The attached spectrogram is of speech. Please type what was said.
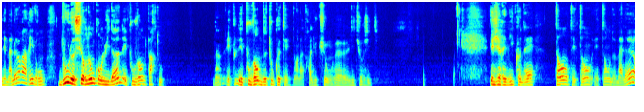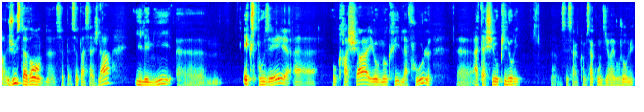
les malheurs arriveront. D'où le surnom qu'on lui donne, épouvante partout hein, épouvante de tous côtés dans la traduction euh, liturgique. Et Jérémie connaît tant et tant et tant de malheurs. Juste avant ce, passage-là, il est mis euh, exposé au crachat et aux moqueries de la foule, euh, attaché au pilori. C'est ça, comme ça qu'on dirait aujourd'hui.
